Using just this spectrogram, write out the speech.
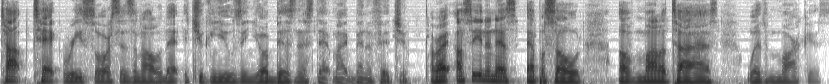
top tech resources and all of that that you can use in your business that might benefit you. All right. I'll see you in the next episode of Monetize with Marcus.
